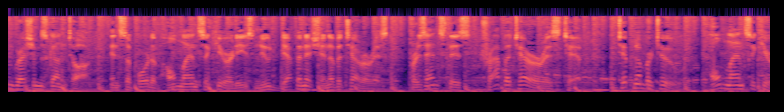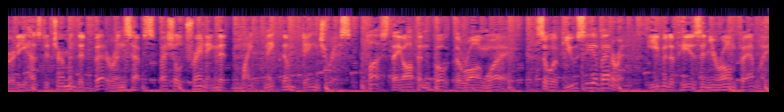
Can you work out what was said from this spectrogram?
Tom Gresham's Gun Talk, in support of Homeland Security's new definition of a terrorist, presents this Trap a Terrorist tip. Tip number two Homeland Security has determined that veterans have special training that might make them dangerous. Plus, they often vote the wrong way. So if you see a veteran, even if he is in your own family,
